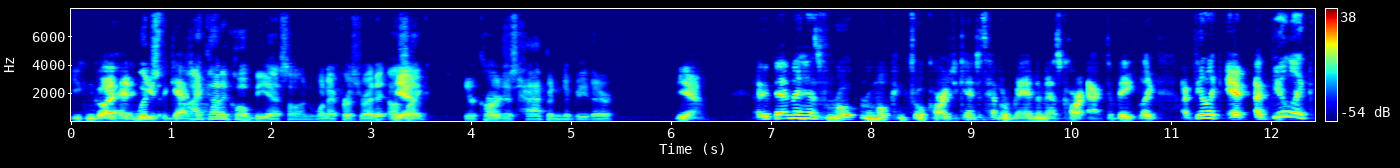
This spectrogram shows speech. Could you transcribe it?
You can go ahead and Which use the gadget. I kind of called BS on when I first read it. I was Yeah. like, your car just happened to be there. Yeah. I mean, Batman has ro- remote control cars. You can't just have a random ass car activate. Like, I feel like I feel like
